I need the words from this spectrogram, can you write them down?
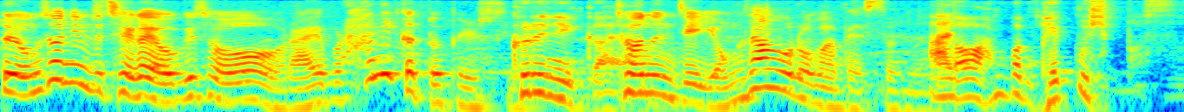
또 영서님도 제가 여기서 라이브를 하니까 또 뵐 수 있어요. 그러니까요. 저는 이제 영상으로만 뵀었는데. 아, 너 한번 뵙고 싶었어.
